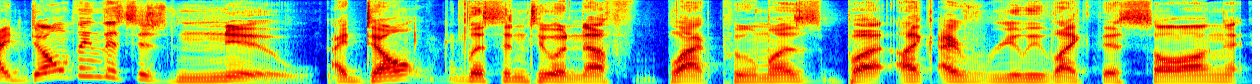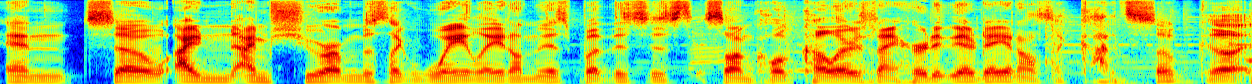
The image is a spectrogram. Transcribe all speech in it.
I don't think this is new. I don't listen to enough Black Pumas, but like I really like this song, and so I'm I'm sure I'm just like way late on this, but this is a song called Colors, and I heard it the other day, and I was like, God, it's so good.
